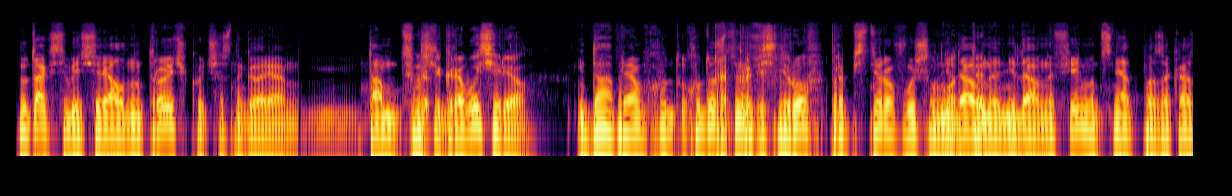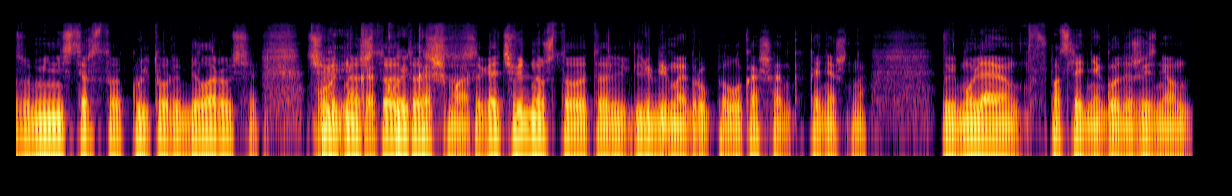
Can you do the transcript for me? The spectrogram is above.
Ну, так себе сериал на троечку, честно говоря. Там, В смысле, игровой сериал? Да, прям худ- Про, художественный... про Песнеров? Про Песнеров вышел Вот недавно, это- недавно фильм, он снят по заказу Министерства культуры Беларуси. Очевидно, Ой, что это, кошмар. очевидно, что это любимая группа Лукашенко, конечно. Ему Ляйон в последние годы жизни, он,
